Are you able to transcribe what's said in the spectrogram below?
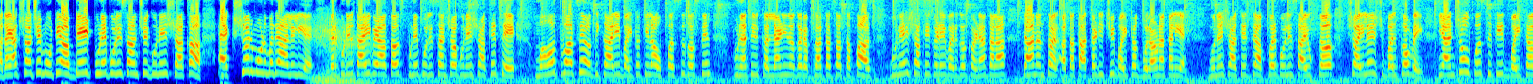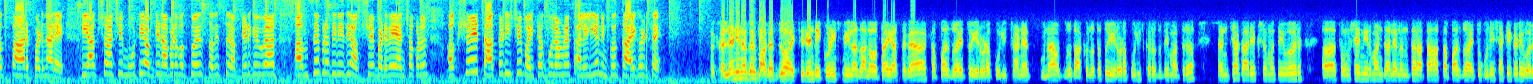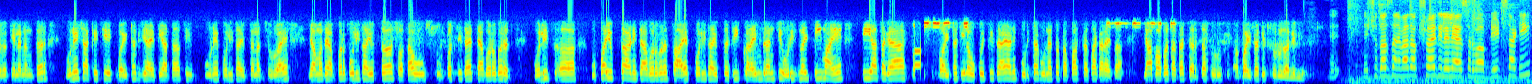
आता या क्षणाची मोठी अपडेट पुणे पोलिसांची गुन्हे शाखा ऍक्शन मोडमध्ये आलेली आहे. तर पुढील काही वेळातच पुणे पोलिसांच्या गुन्हे शाखेचे महत्त्वाचे अधिकारी बैठकीला उपस्थित असतील. पुण्यातील कल्याणी नगर अपघाताचा तपास गुन्हे शाखेकडे वर्ग करण्यात आला. त्यानंतर आता तातडीची बैठक बोलावण्यात आली आहे. गुन्हे शाखेचे अप्पर पोलीस आयुक्त शैलेश बलकवडे यांच्या उपस्थितीत बैठक पार पडणार आहे. या क्षणाची मोठी अपडेट आपण बघतोय. सविस्तर अपडेट घेऊयात. आमचे प्रतिनिधी अक्षय बडवे यांच्याकडून अक्षय तातडीची बैठक बोलावण्यात आलेली आहे. नेमकं काय घडतंय? कल्याणी नगर भागात जो ऍक्सिडेंट एकोणीस मेला झाला होता या सगळ्या तपास जो आहे तो येरवडा पोलीस ठाण्यात गुन्हा जो दाखल होता तो येरवडा पोलीस करत होते. मात्र त्यांच्या कार्यक्षमतेवर संशय निर्माण झाल्यानंतर आता हा तपास जो आहे तो गुन्हे शाखेकडे वर्ग केल्यानंतर गुन्हे शाखेची एक बैठक जी आहे ती आता पुणे पोलीस आयुक्ताला सुरू आहे ज्यामध्ये अप्पर पोलीस आयुक्त स्वतः उपस्थित आहेत. त्याबरोबरच पोलीस उपायुक्त आणि त्याबरोबरच सहाय्यक पोलीस आयुक्त जी क्राईम ब्रांचची ओरिजिनल टीम आहे ती या सगळ्या बैठकीला उपस्थित आहे आणि पुढच्या गुन्ह्याचा तपास कसा करायचा याबाबत आता चर्चा सुरू बैठकीत सुरू झालेली आहे. निश्चितच धन्यवाद अक्षय दिलेल्या सर्व अपडेटसाठी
